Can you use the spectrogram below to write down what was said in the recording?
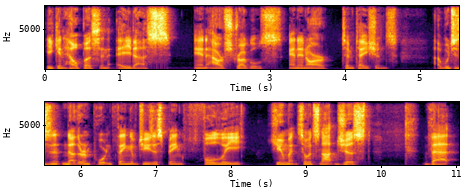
he can help us and aid us in our struggles and in our temptations, uh, which is another important thing of Jesus being fully human. So it's not just that,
